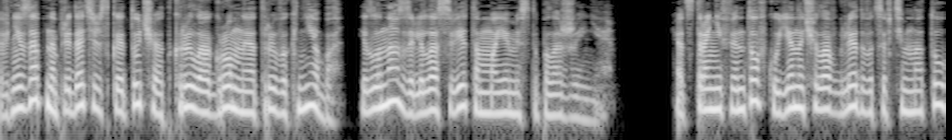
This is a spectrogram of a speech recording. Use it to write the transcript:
Внезапно предательская туча открыла огромный отрывок неба, и луна залила светом мое местоположение. Отстранив винтовку, я начала вглядываться в темноту,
